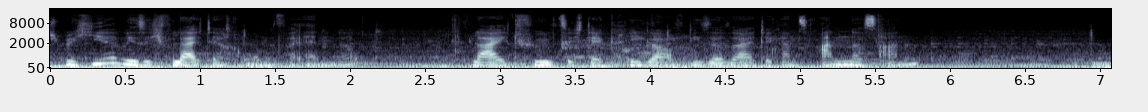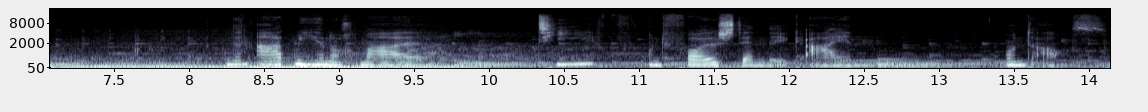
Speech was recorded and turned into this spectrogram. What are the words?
Spür hier, wie sich vielleicht der Raum verändert. Vielleicht fühlt sich der Krieger auf dieser Seite ganz anders an. Und dann atme hier nochmal vollständig ein und aus.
